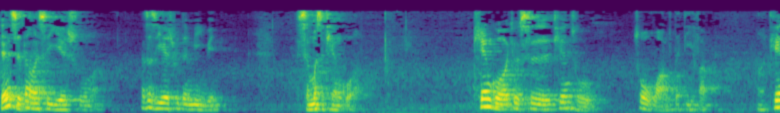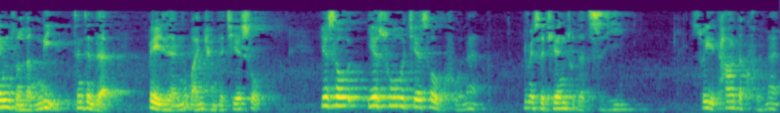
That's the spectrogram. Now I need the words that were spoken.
人子当然是耶稣嘛，那这是耶稣的命运。什么是天国？天国就是天主做王的地方。天主能力真正的被人完全的接受，耶稣耶稣接受苦难，因为是天主的旨意，所以他的苦难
